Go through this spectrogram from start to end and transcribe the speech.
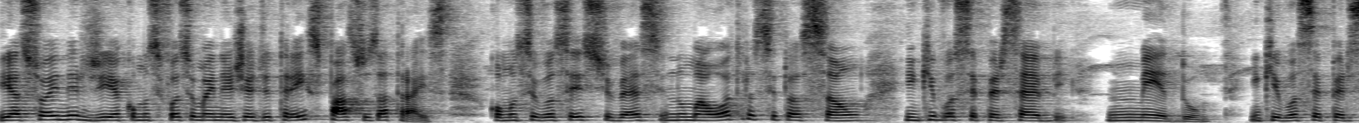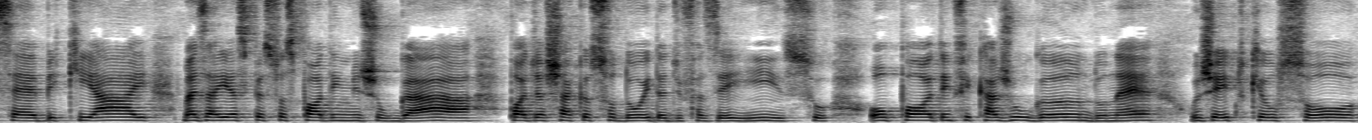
E a sua energia é como se fosse uma energia de três passos atrás, como se você estivesse numa outra situação em que você percebe medo, em que você percebe que, ai, mas aí as pessoas podem me julgar, pode achar que eu sou doida de fazer isso, ou podem ficar julgando, né, o jeito que eu sou.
